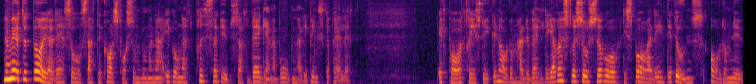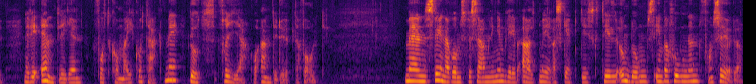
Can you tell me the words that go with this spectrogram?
När mötet började så satte Karlsforsungdomarna igång att prisa Gud så att väggarna bognade i pingskapellet. Ett par, tre stycken av dem hade väldiga röstresurser och de sparade inte ett uns av dem nu när de äntligen fått komma i kontakt med Guds fria och andedöpta folk. Men Svenarumsförsamlingen blev allt mera skeptisk till ungdomsinvasionen från söder.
